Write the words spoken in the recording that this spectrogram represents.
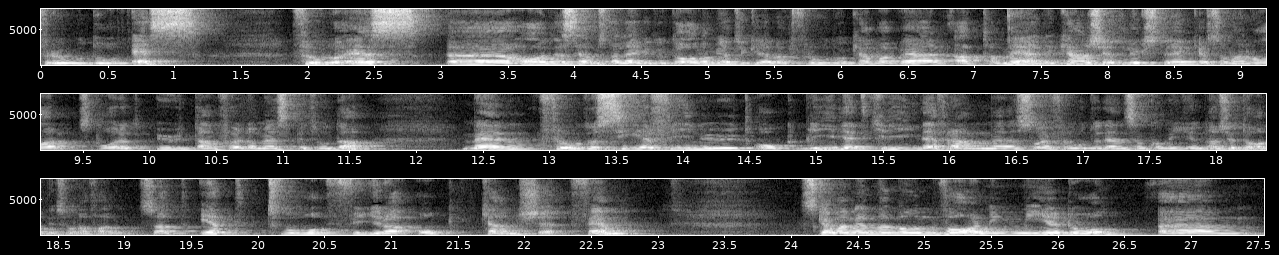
Frodo S. Frodo S eh, har det sämsta läget utav dem. Jag tycker ändå att Frodo kan vara värd att ta med. Det kanske är ett lyxstreck eftersom han har spåret utanför de mest betrodda. Men Frodo ser fin ut och blir det ett krig där framme så är Frodo den som kommer gynnas utav det i sådana fall. Så att 1, 2, 4 och kanske 5. Ska man nämna någon varning mer då? Um,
